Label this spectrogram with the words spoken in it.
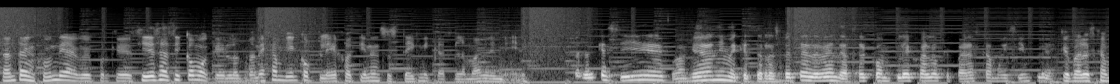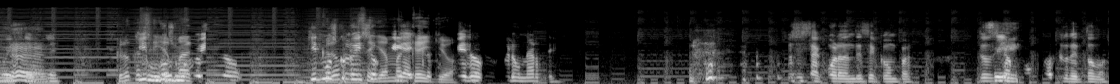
Tanta enjundia, güey, porque sí es así como que los manejan bien complejo, tienen sus técnicas, la madre mía. Pues es que sí, cualquier anime que te respete deben de hacer complejo algo que parezca muy simple. Que parezca muy simple. Creo que Kid se Músculo llama. hizo, Kid Músculo que se hizo llama que Keijo. pedo fuera un arte. No sé si se acuerdan de ese compa. Entonces Sí. de todo.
